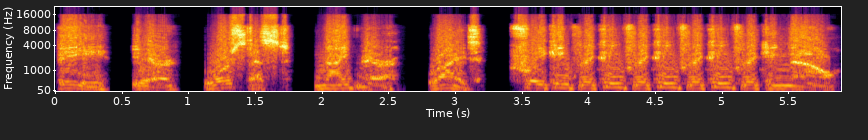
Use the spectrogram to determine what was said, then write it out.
be your worstest nightmare, right? Freaking freaking freaking freaking freaking now.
